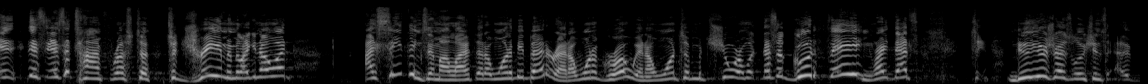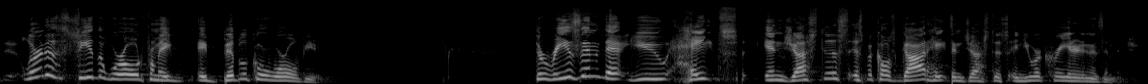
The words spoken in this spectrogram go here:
it, this is a time for us to, to dream and be like, you know what? I see things in my life that I want to be better at. I want to grow in. I want to mature. that's a good thing, right? That's New Year's resolutions, uh, learn to see the world from a, a biblical worldview. The reason that you hate injustice is because God hates injustice and you were created in his image.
